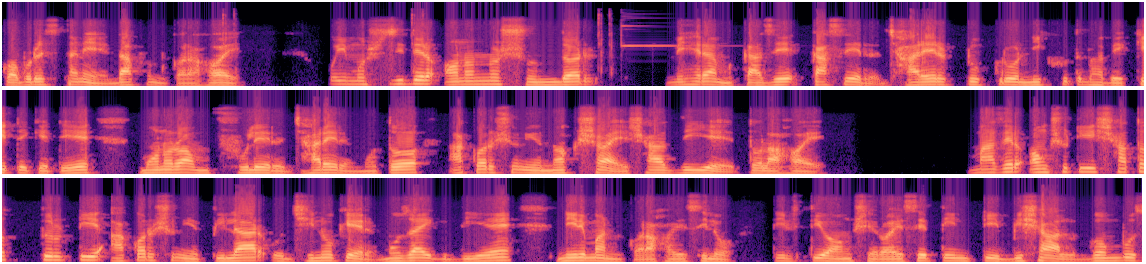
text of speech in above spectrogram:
কবরস্থানে দাফন করা হয়। ওই মসজিদের অনন্য সুন্দর মেহরাম কাজে, কাছের ঝাড়ের টুকরো নিখুঁতভাবে কেটে কেটে মনোরম ফুলের ঝাড়ের মতো আকর্ষণীয় নকশায় সাজিয়ে তোলা হয়। মাঝের অংশটি সাতাত্তরটি আকর্ষণীয় পিলার ও ঝিনুকের মোজাইক দিয়ে নির্মাণ করা হয়েছিল। তৃতীয় অংশে রয়েছে তিনটি বিশাল গম্বুজ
